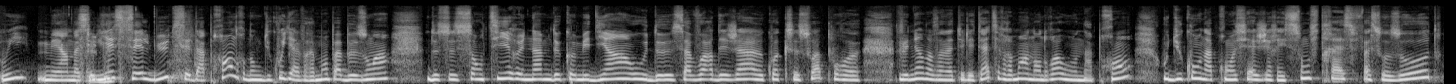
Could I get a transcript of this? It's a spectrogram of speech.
oui, mais un atelier, c'est le but, c'est d'apprendre. Donc du coup, il n'y a vraiment pas besoin de se sentir une âme de comédien ou de savoir déjà euh, quoi que ce soit pour euh, venir dans un atelier théâtre. C'est vraiment un endroit où on apprend, où du coup on apprend aussi à gérer son stress face aux autres,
